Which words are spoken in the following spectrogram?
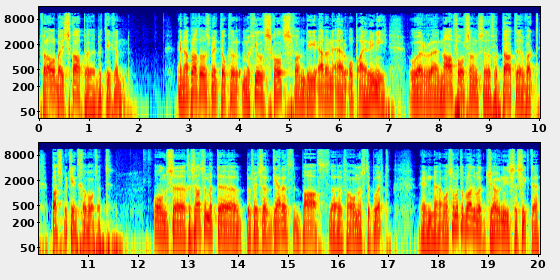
veral by skape beteken. En dan praat ons met Dr. Michiel Skols van die RNR op Irene oor uh, navorsingsresultate wat pas bekend geword het. Ons uh, gesels met uh, professor Gareth Bath uh, van Onderste Poort. En uh, ons gaan met hom praat oor Johnny se siekte.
